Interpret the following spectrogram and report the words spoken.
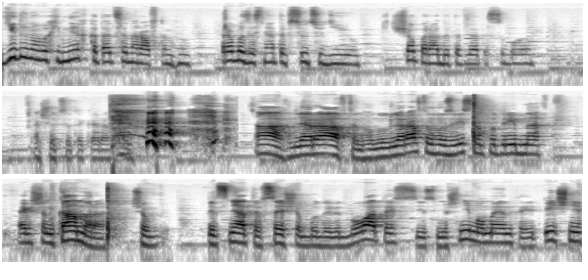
Їду на вихідних кататися на рафтингу. Треба засняти всю цю дію. Що порадити взяти з собою? А що це таке рафтинг? Ах, для рафтингу. Ну для рафтингу, звісно, потрібна екшн камера, щоб підсняти все, що буде відбуватись, всі смішні моменти, епічні.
